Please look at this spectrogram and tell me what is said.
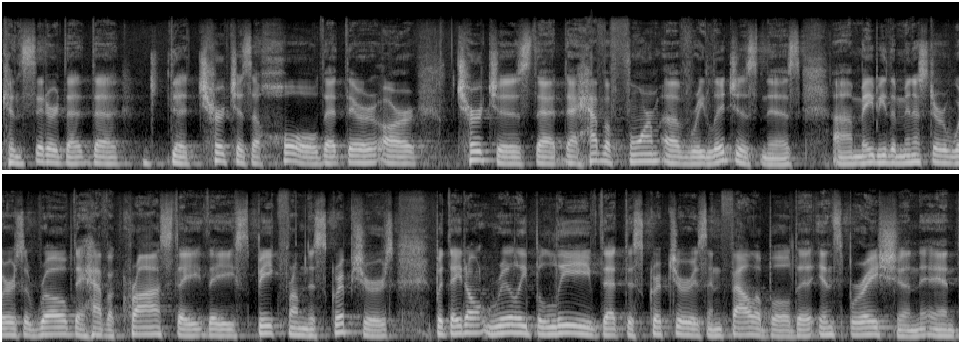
consider the, the, the church as a whole, that there are churches that, that have a form of religiousness. Uh, maybe the minister wears a robe, they have a cross, they, they speak from the scriptures, but they don't really believe that the scripture is infallible, the inspiration and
